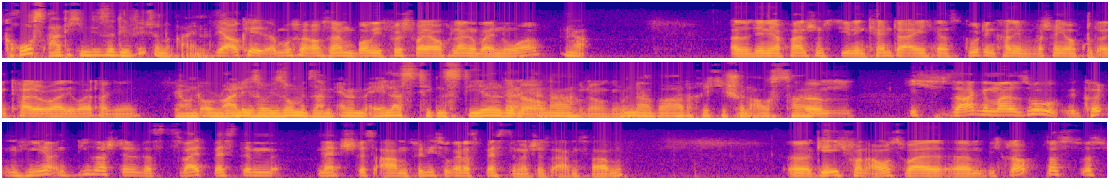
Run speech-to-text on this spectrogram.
großartig in diese Division rein. Ja, okay, da muss man auch sagen, Bobby Fish war ja auch lange bei Noah. Ja. Also den japanischen Stil, den kennt er eigentlich ganz gut, den kann ihm wahrscheinlich auch gut an Kyle O'Reilly weitergehen. Ja, und O'Reilly sowieso mit seinem MMA-lastigen Stil, genau, kann er genau, genau. wunderbar richtig schön austeilen. Ähm, ich sage mal so, wir könnten hier an dieser Stelle das zweitbeste Match des Abends, wenn nicht sogar das beste Match des Abends haben. Äh, Gehe ich von aus, weil ähm, ich glaube, das, das,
